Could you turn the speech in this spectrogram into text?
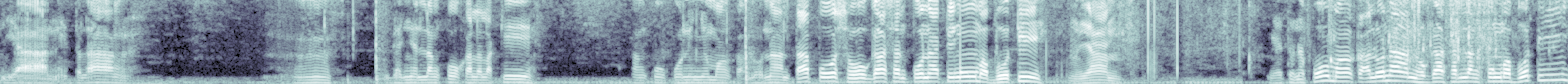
Yan, ito lang. Hmm, ganyan lang po kalalaki ang kukunin nyo mga kalunan. Tapos, huhugasan po natin mabuti. Ayan. Ito na po mga kalunan. Hugasan lang pong mabuti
